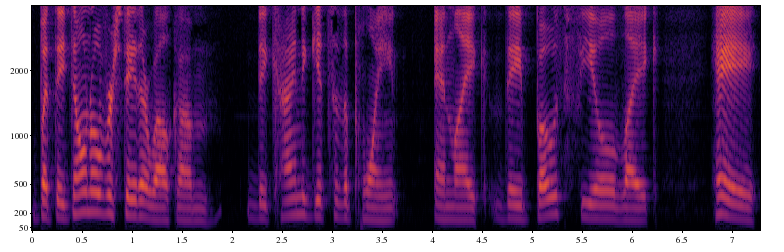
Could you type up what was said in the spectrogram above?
but they don't overstay their welcome. They kind of get to the point, and like they both feel like, hey,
